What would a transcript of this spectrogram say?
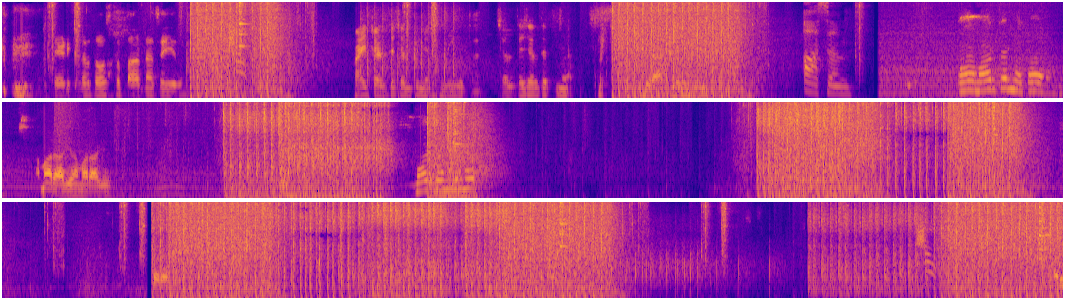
Killer दोस्त को तारना चाहिए था। भाई चलते चलते मेरे से नहीं होता। चलते चलते तुम्हें Awesome. हाँ मार करना था। हमारे आगे हमारे आगे। मार कर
